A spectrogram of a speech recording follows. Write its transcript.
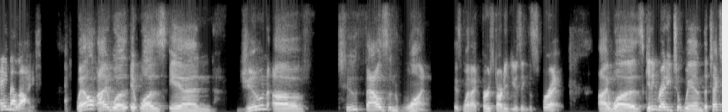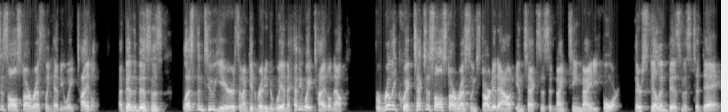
came alive? Well, I was. It was in June of 2001 is when I first started using the spray. I was getting ready to win the Texas All Star Wrestling Heavyweight title. I've been in the business less than two years, and I'm getting ready to win a heavyweight title. Now, for really quick, Texas All Star Wrestling started out in Texas in 1994. They're still in business today.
